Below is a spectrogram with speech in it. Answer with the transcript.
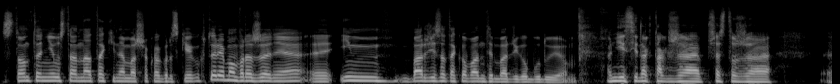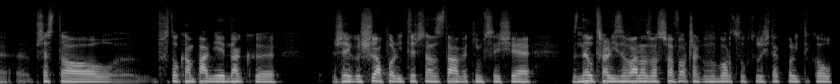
Stąd te nieustanne ataki na marszałka Górskiego, które mam wrażenie, im bardziej jest atakowany, tym bardziej go budują. A nie jest jednak tak, że przez to, że e, przez, to, przez tą kampanię jednak, e, że jego siła polityczna została w jakimś sensie zneutralizowana, zwłaszcza w oczach wyborców, którzy się tak polityką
